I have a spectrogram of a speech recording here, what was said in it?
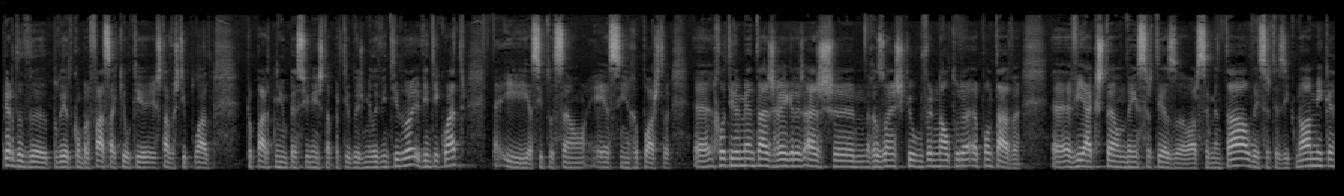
perda de poder de compra face àquilo que estava estipulado por parte de nenhum pensionista a partir de 2024 e a situação é assim reposta. Eh, relativamente às regras, às eh, razões que o Governo na altura apontava, eh, havia a questão da incerteza orçamental, da incerteza económica,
